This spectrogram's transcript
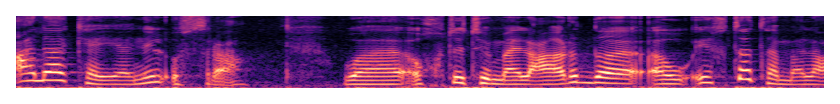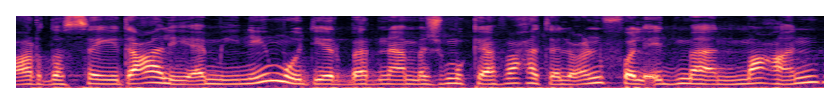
على كيان الأسرة. واختتم العرض أو اختتم العرض السيد علي أميني مدير برنامج مكافحة العنف والإدمان معا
